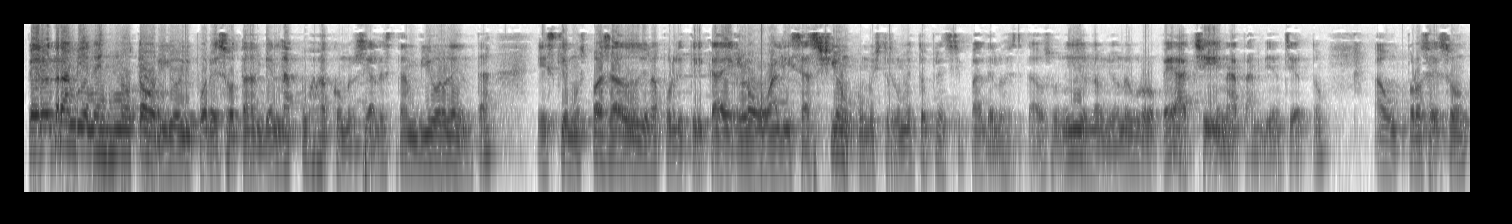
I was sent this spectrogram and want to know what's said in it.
Pero también es notorio y por eso también la puja comercial es tan violenta, es que hemos pasado de una política de globalización como instrumento principal de los Estados Unidos, la Unión Europea, China también, ¿cierto? a un proceso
